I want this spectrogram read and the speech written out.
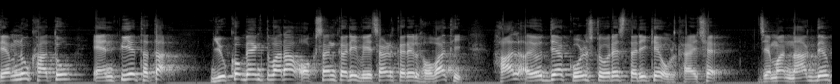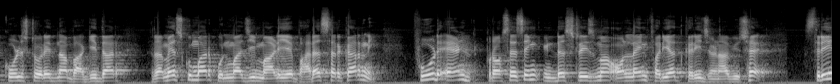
તેમનું ખાતું એનપીએ થતાં યુકો બેંક દ્વારા ઓક્શન કરી વેચાણ કરેલ હોવાથી હાલ અયોધ્યા કોલ્ડ સ્ટોરેજ તરીકે ઓળખાય છે, જેમાં નાગદેવ કોલ્ડ સ્ટોરેજના ભાગીદાર રમેશકુમાર પુનમાજી માળીએ ભારત સરકારની ફૂડ એન્ડ પ્રોસેસિંગ ઇન્ડસ્ટ્રીઝમાં ઓનલાઈન ફરિયાદ કરી જણાવ્યું છે. શ્રી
